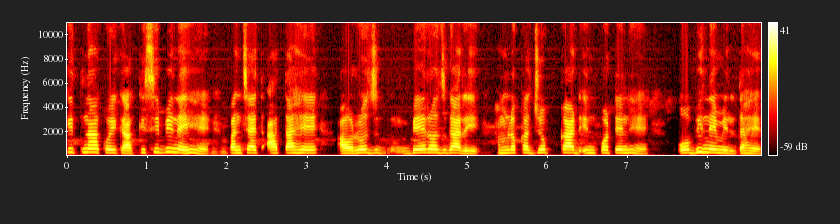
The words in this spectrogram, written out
कितना कोई का किसी भी नहीं है। हम्म। पंचायत आता है और रोज बेरोजगारी हम लोग का जॉब कार्ड इम्पोर्टेंट है वो भी नहीं मिलता है।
